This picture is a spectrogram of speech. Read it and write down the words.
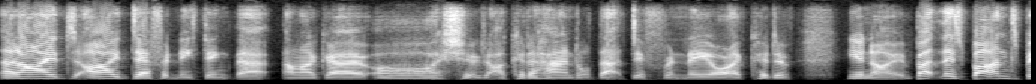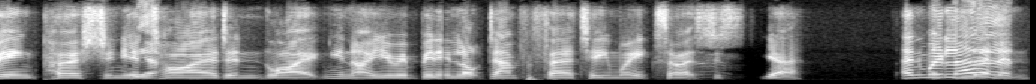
and I, I definitely think that, and I go, oh, I should, I could have handled that differently, or I could have, you know. But there's buttons being pushed, and you're yeah. tired, and like, you know, you've been in lockdown for 13 weeks, so it's just, yeah. And we're learning.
